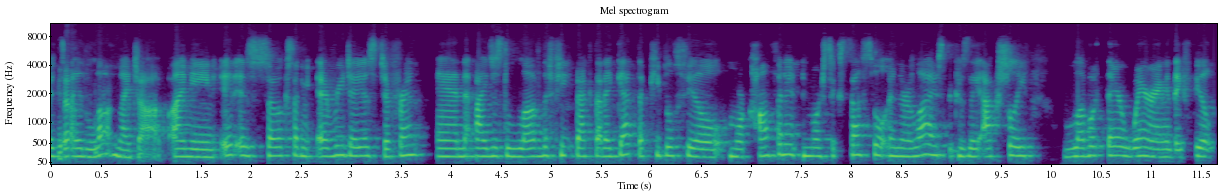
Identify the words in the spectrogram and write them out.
It's, yeah. I love my job. I mean, it is so exciting. Every day is different. And I just love the feedback that I get that people feel more confident and more successful in their lives because they actually love what they're wearing, they feel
